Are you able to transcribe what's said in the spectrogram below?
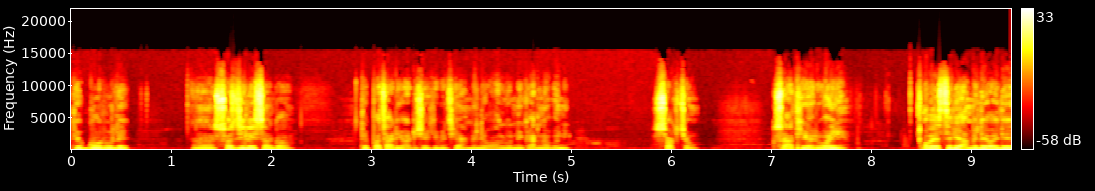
त्यो गोरुले सजिलैसँग त्यो पछाडि हटिसकेपछि हामीले हलो निकाल्न पनि सक्छौँ। साथीहरू है अब यसरी हामीले अहिले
